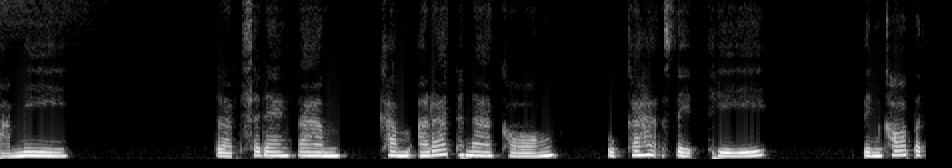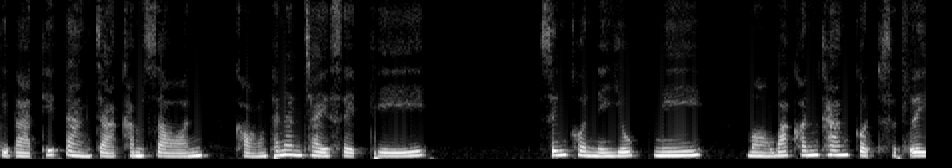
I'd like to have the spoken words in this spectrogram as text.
ามี ตรัสแสดงตามคำอาราธนาของอุคหะเศรษฐี เป็นข้อปฏิบัติที่ต่างจากคำสอนของทนันชัยเศรษฐี ซึ่งคนในยุคนี้มองว่าค่อนข้างกดสตรี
